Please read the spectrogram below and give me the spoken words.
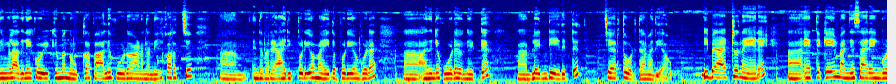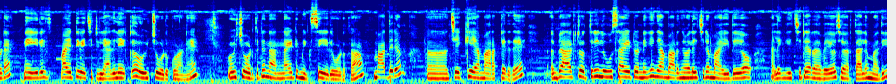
നിങ്ങൾ അതിലേക്ക് ഒഴിക്കുമ്പോൾ നോക്കുക. പാൽ കൂടുകയാണെന്നുണ്ടെങ്കിൽ കുറച്ച് എന്താ പറയുക അരിപ്പൊടിയോ മൈദപ്പൊടിയോ കൂടെ അതിന്റെ കൂടെ ഒന്നിട്ട് ബ്ലെൻഡ് ചെയ്തിട്ട് ചേർത്ത് കൊടുത്താൽ മതിയാവും. ഈ ബാറ്റർ നേരെ ഏത്തക്കയും പഞ്ചസാരയും കൂടെ നെയ്യിൽ വഴറ്റി വെച്ചിട്ടില്ല അതിലേക്ക് ഒഴിച്ചു കൊടുക്കുവാണേ. ഒഴിച്ചു കൊടുത്തിട്ട് നന്നായിട്ട് മിക്സ് ചെയ്ത് കൊടുക്കാം. മധുരം ചെക്ക് ചെയ്യാൻ മറക്കരുത്. ബാറ്റർ ഒത്തിരി ലൂസായിട്ടുണ്ടെങ്കിൽ ഞാൻ പറഞ്ഞ പോലെ ഇച്ചിരി മൈദയോ അല്ലെങ്കിൽ ഇച്ചിരി റവയോ ചേർത്താലും മതി.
